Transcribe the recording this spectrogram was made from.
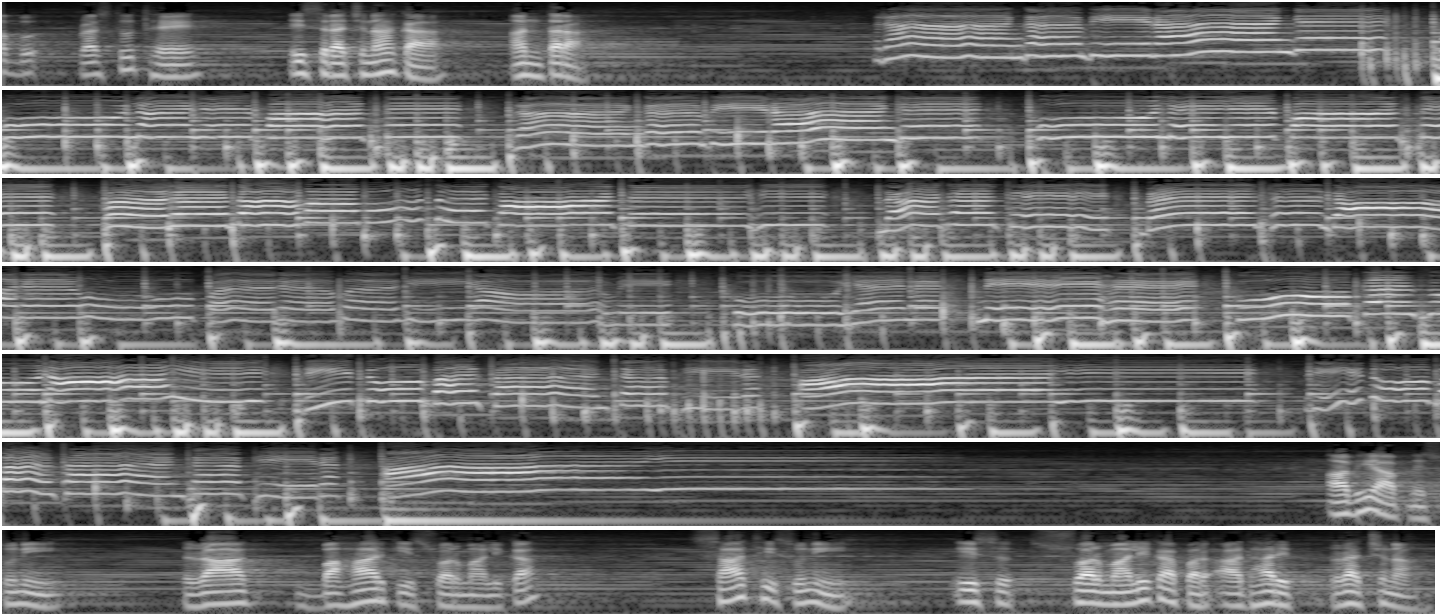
अब प्रस्तुत है इस रचना का अंतरा। रंग बिरंगे अभी आपने सुनी राग बहार की स्वर मालिका, साथ ही सुनी इस स्वर मालिका पर आधारित रचना।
